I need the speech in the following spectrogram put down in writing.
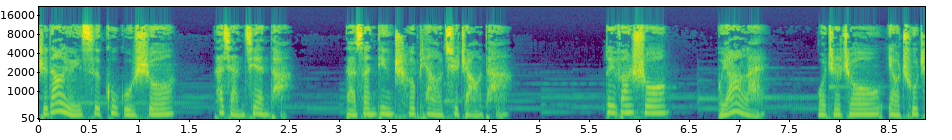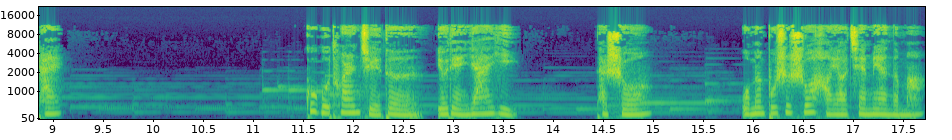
直到有一次，姑姑说她想见他，打算订车票去找他，对方说不要来。我这周要出差，姑姑突然觉得有点压抑。她说：“我们不是说好要见面的吗？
